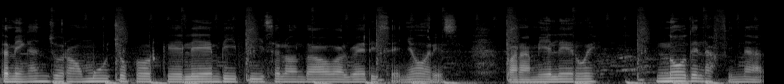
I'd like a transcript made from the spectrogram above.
También han llorado mucho porque el MVP se lo han dado a Valverde señores. Para mí el héroe no de la final,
